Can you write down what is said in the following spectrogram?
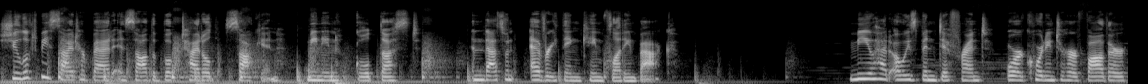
She looked beside her bed and saw the book titled Sakin, meaning gold dust, and that's when everything came flooding back. Miu had always been different, or according to her father,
